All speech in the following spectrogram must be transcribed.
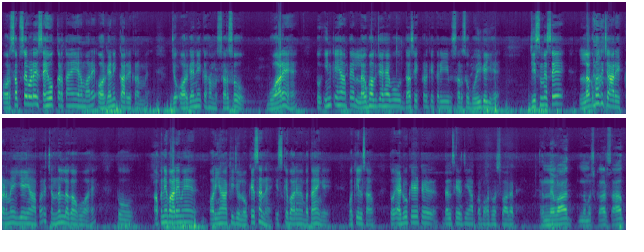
और सबसे बड़े सहयोग करता है ये हमारे ऑर्गेनिक कार्यक्रम में, जो ऑर्गेनिक हम सरसों बुआ रहे हैं तो इनके यहाँ पे लगभग जो है वो 10 एकड़ के करीब सरसों बोई गई है जिसमें से लगभग चार एकड़ में ये यहाँ पर चंदन लगा हुआ है। तो अपने बारे में और यहाँ की जो लोकेशन है इसके बारे में बताएँगे वकील साहब। तो एडवोकेट दल सेठ जी आपका बहुत बहुत स्वागत है। धन्यवाद नमस्कार साहब।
